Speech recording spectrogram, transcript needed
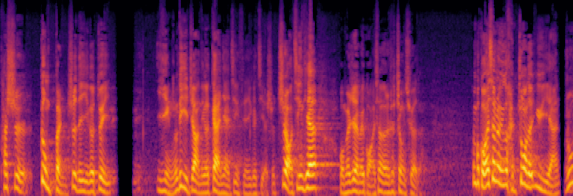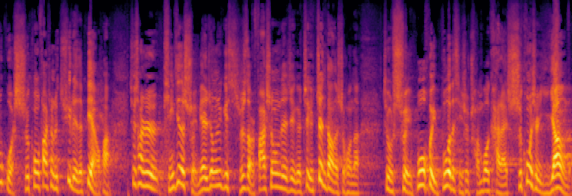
它是更本质的一个对。引力这样的一个概念进行一个解释，至少今天我们认为广义相对论是正确的。那么广义相对论有一个很重要的预言：如果时空发生了剧烈的变化，就像是平静的水面扔一个石子儿发生了这个这个震荡的时候呢，这种水波会波的形式传播开来，时空是一样的。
